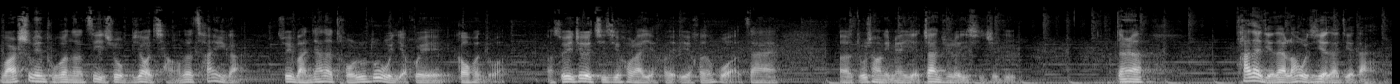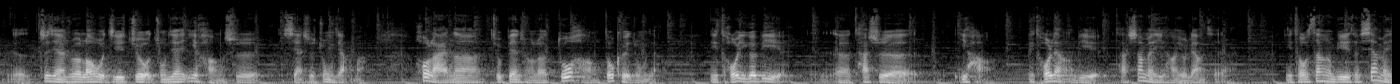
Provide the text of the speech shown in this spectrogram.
玩视频扑克呢自己是有比较强的参与感，所以玩家的投入度也会高很多啊。所以这个机器后来也很也很火，在呃赌场里面也占据了一席之地。当然，它在迭代，老虎机也在迭代。呃，之前说老虎机只有中间一行是显示中奖嘛，后来呢就变成了多行都可以中奖。你投一个币，呃，它是一行。你投两个币，它上面一行又亮起来；你投三个币，它下面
